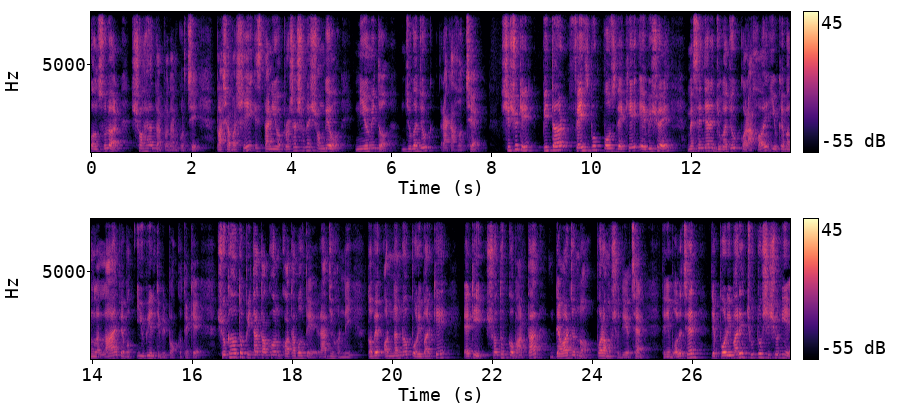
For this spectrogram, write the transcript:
কনসুলার সহায়তা প্রদান করছি। পাশাপাশি স্থানীয় প্রশাসনের সঙ্গেও নিয়মিত যোগাযোগ রাখা হচ্ছে। শিশুটির পিতার ফেসবুক পোস্ট দেখে এ বিষয়ে মেসেঞ্জারে যোগাযোগ করা হয় ইউকে বাংলা লাইভ এবং ইউবিএল টিভির পক্ষ থেকে। শোকাহত পিতা তখন কথা বলতে রাজি হননি, তবে অন্যান্য পরিবারকে এটি সতর্ক বার্তা দেওয়ার জন্য পরামর্শ দিয়েছেন। তিনি বলেছেন যে পরিবারে ছোট শিশু নিয়ে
